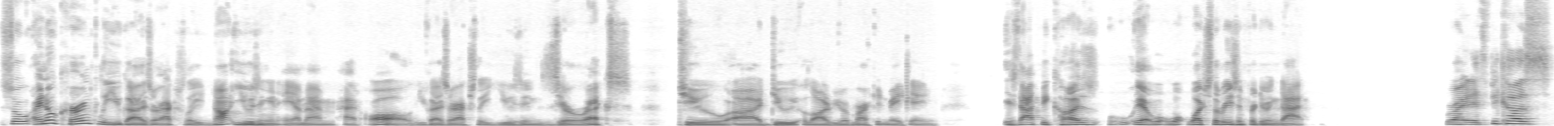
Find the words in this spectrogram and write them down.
So I know currently you guys are actually not using an AMM at all. You guys are actually using 0x to uh, do a lot of your market making is that because yeah what's the reason for doing that right it's because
